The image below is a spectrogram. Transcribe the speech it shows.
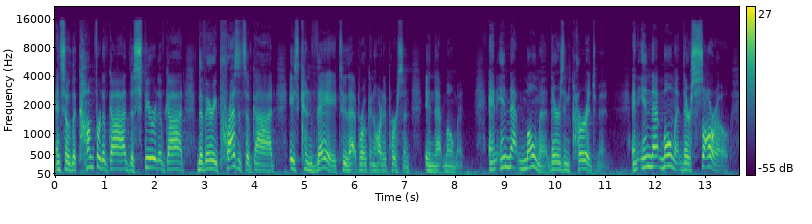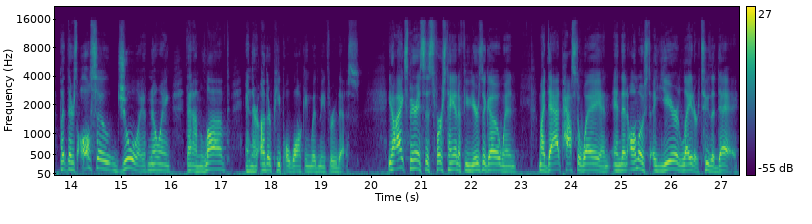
And so the comfort of God, the Spirit of God, the very presence of God is conveyed to that brokenhearted person in that moment. And in that moment, there's encouragement. And in that moment, there's sorrow, but there's also joy of knowing that I'm loved and there are other people walking with me through this. You know, I experienced this firsthand a few years ago when my dad passed away, and, and then almost a year later to the day,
